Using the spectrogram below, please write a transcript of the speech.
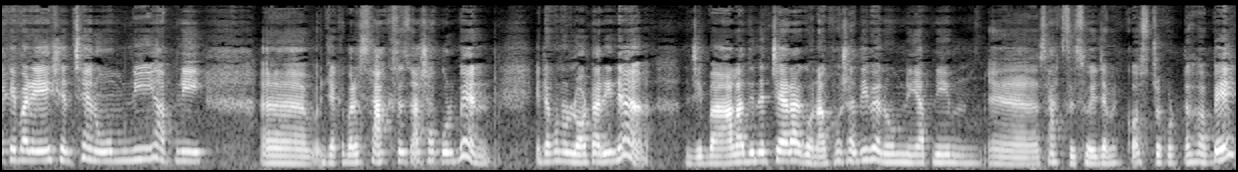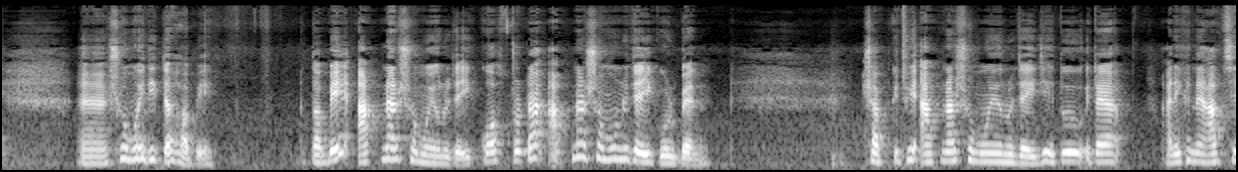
একেবারে এসেছেন, অমনি আপনি একেবারে সাকসেস আশা করবেন, এটা কোনো লটারি না, যে বা আলাদিনের চেরা গোনা ঘষা দিবেন, অমনি আপনি সাকসেস হয়ে যাবেন। কষ্ট করতে হবে সময় দিতে হবে। তবে আপনার সময় অনুযায়ী, কষ্টটা আপনার সময় অনুযায়ী করবেন। সব কিছুই আপনার সময় অনুযায়ী, যেহেতু এটা আর এখানে আছে,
